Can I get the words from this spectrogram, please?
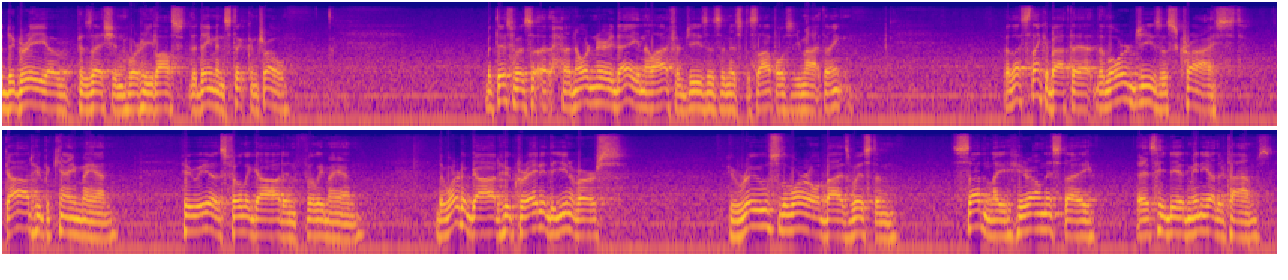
degree of possession where he lost, the demons took control. But this was a, an ordinary day in the life of Jesus and his disciples, you might think. But let's think about that. The Lord Jesus Christ, God who became man, who is fully God and fully man, the Word of God who created the universe, who rules the world by his wisdom, suddenly, here on this day, as he did many other times,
